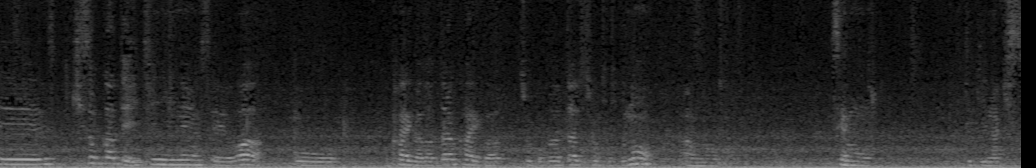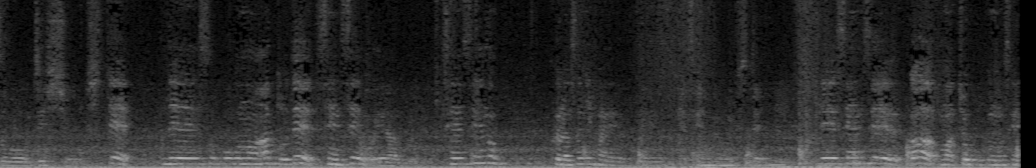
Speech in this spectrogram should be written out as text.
で基礎課程12年生はこう絵画だったら絵画彫刻だったら彫刻のあの専門的な基礎を実習をしてでそこの後で先生を選ぶ。先生のクラスに入るっていう選択をして。で先生が、まあ、彫刻の先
